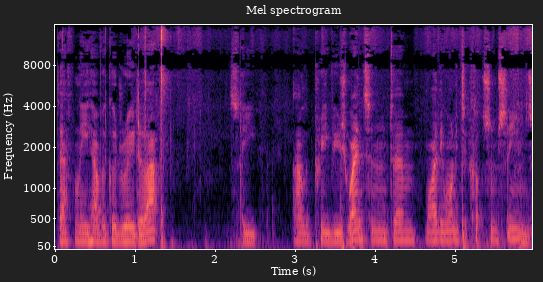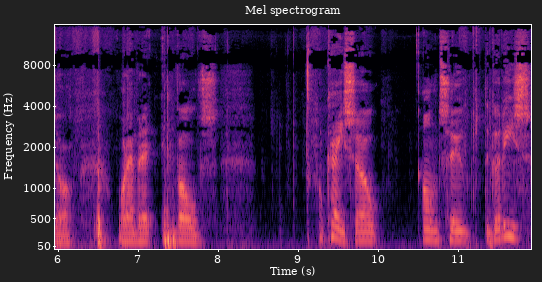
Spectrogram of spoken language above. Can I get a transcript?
definitely have a good read of that. See how the previews went and um, why they wanted to cut some scenes or whatever it involves. Okay, so on to the goodies.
